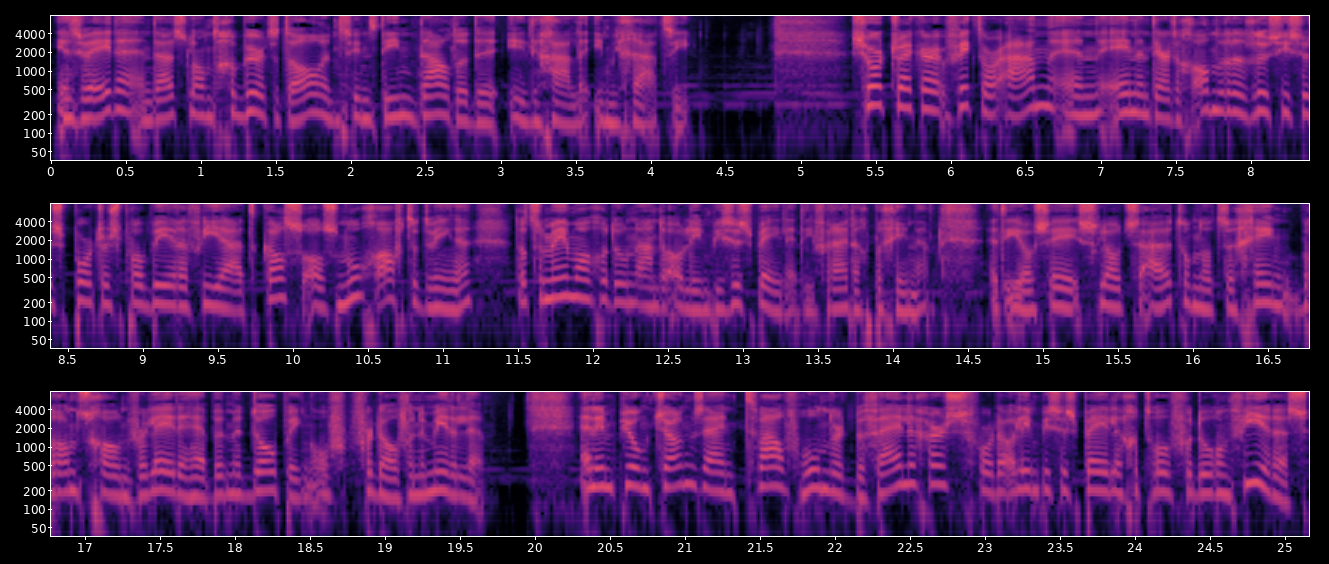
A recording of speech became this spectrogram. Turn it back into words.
In Zweden en Duitsland gebeurt het al en sindsdien daalde de illegale immigratie. Shorttracker Victor Aan en 31 andere Russische sporters proberen via het KAS alsnog af te dwingen dat ze mee mogen doen aan de Olympische Spelen die vrijdag beginnen. Het IOC sloot ze uit omdat ze geen brandschoon verleden hebben met doping of verdovende middelen. En in Pyeongchang zijn 1200 beveiligers voor de Olympische Spelen getroffen door een virus.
